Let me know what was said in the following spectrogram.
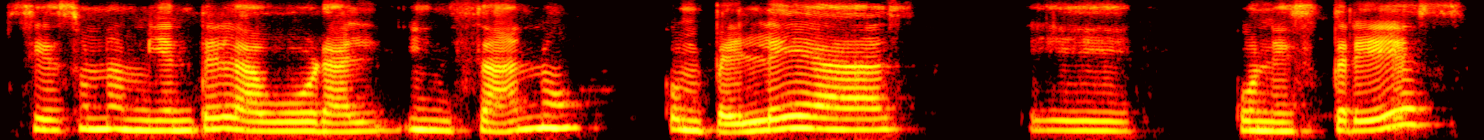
si es un ambiente laboral insano, con peleas, eh, con estrés,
